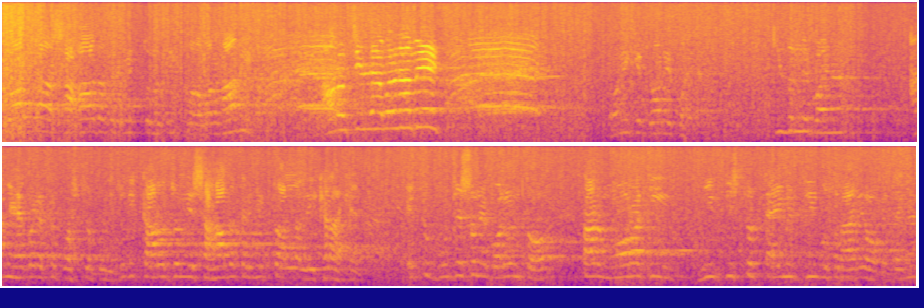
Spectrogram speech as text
দোয়া করা, শাহাদাতের মৃত্যু করা বলেন আমি আরও চিল্লা বলেন আমি অনেকে ডরে কয় না কি জন্য কয় না আমি একবার একটা প্রশ্ন করি যদি কারোর জন্য শাহাদাতের মৃত্যু আল্লাহ লেখা রাখেন একটু বুঝে শুনে বলেন তো তার মরা কি নির্দিষ্ট টাইমের দুই বছর আগে হবে তাই না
